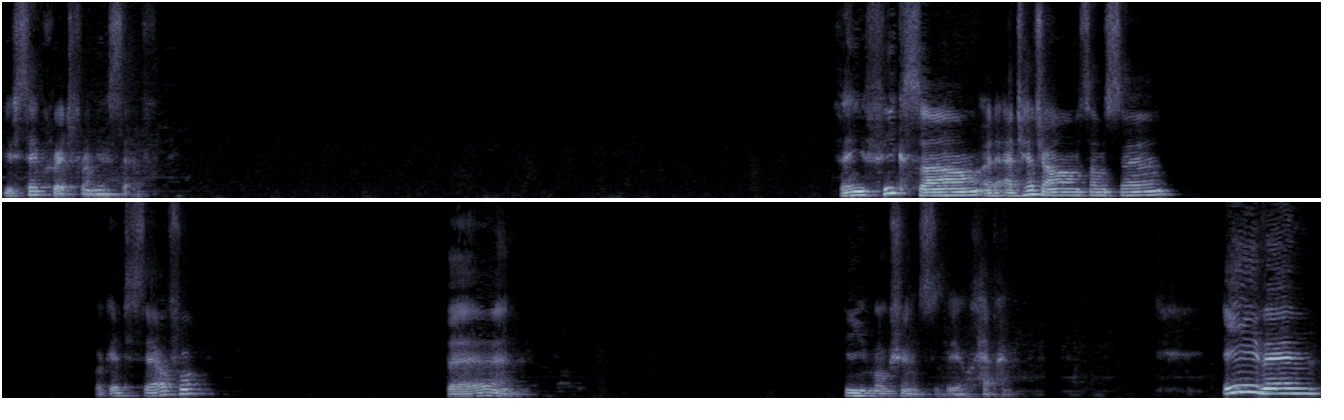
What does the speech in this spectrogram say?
You separate from yourself. Then you fix on and attach on something. Forget self. Then the emotions will happen. Even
